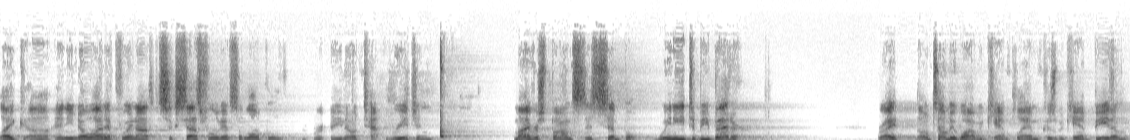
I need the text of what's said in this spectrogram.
Like, uh, and you know what? If we're not successful against the local, you know, region, my response is simple we need to be better. Right? Don't tell me why we can't play them because we can't beat them.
